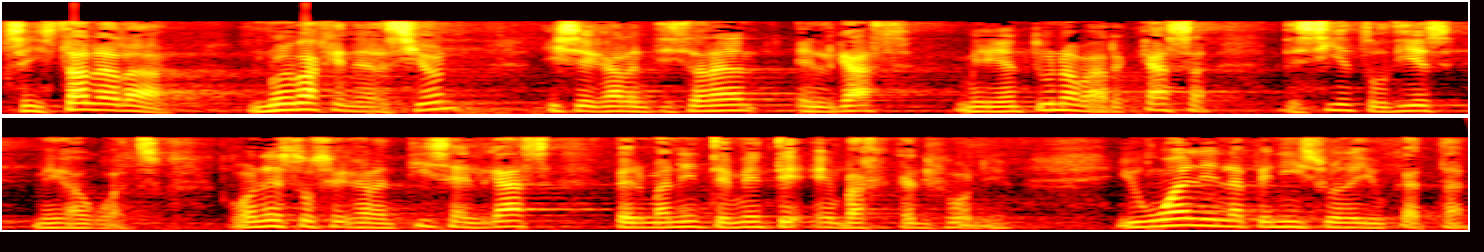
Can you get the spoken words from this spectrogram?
se instalará nueva generación y se garantizará el gas mediante una barcaza de 110 megawatts. Con esto se garantiza el gas permanentemente en Baja California. Igual en la península de Yucatán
